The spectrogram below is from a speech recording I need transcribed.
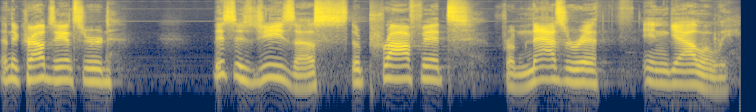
And the crowds answered, This is Jesus, the prophet from Nazareth in Galilee.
